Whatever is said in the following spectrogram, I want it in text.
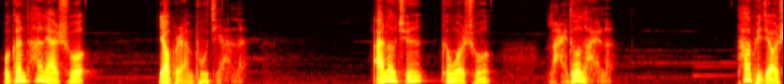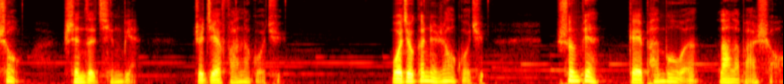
我跟他俩说：“要不然不捡了。”L 君跟我说：“来都来了。”他比较瘦，身子轻便，直接翻了过去。我就跟着绕过去，顺便给潘博文拉了把手。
